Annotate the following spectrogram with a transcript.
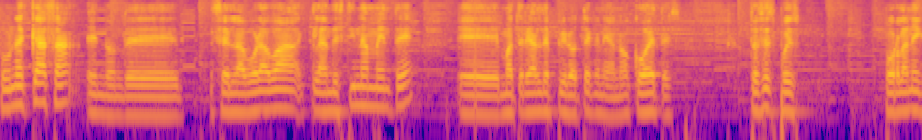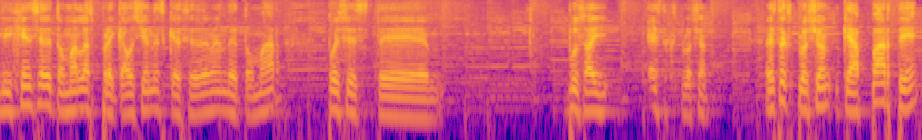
Fue una casa en donde se elaboraba clandestinamente eh, material de pirotecnia, ¿no? Cohetes. Entonces, pues, por la negligencia de tomar las precauciones que se deben de tomar, pues este, pues hay esta explosión. Esta explosión que aparte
